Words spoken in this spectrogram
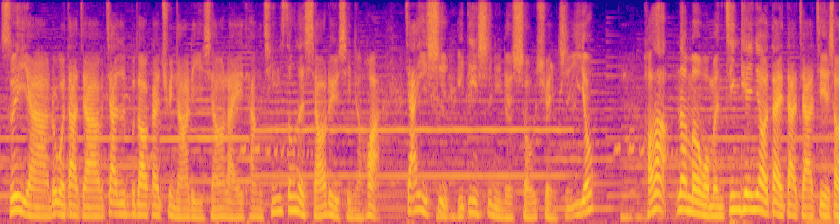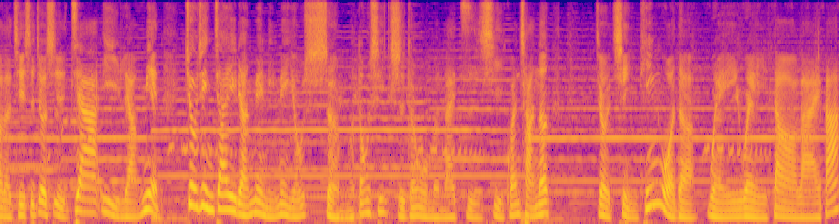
所以啊，如果大家假日不知道该去哪里，想要来一趟轻松的小旅行的话，嘉义市一定是你的首选之一哦。好了，那么我们今天要带大家介绍的其实就是嘉义凉面。究竟嘉义凉面里面有什么东西值得我们来仔细观察呢？就请听我的娓娓道来吧。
